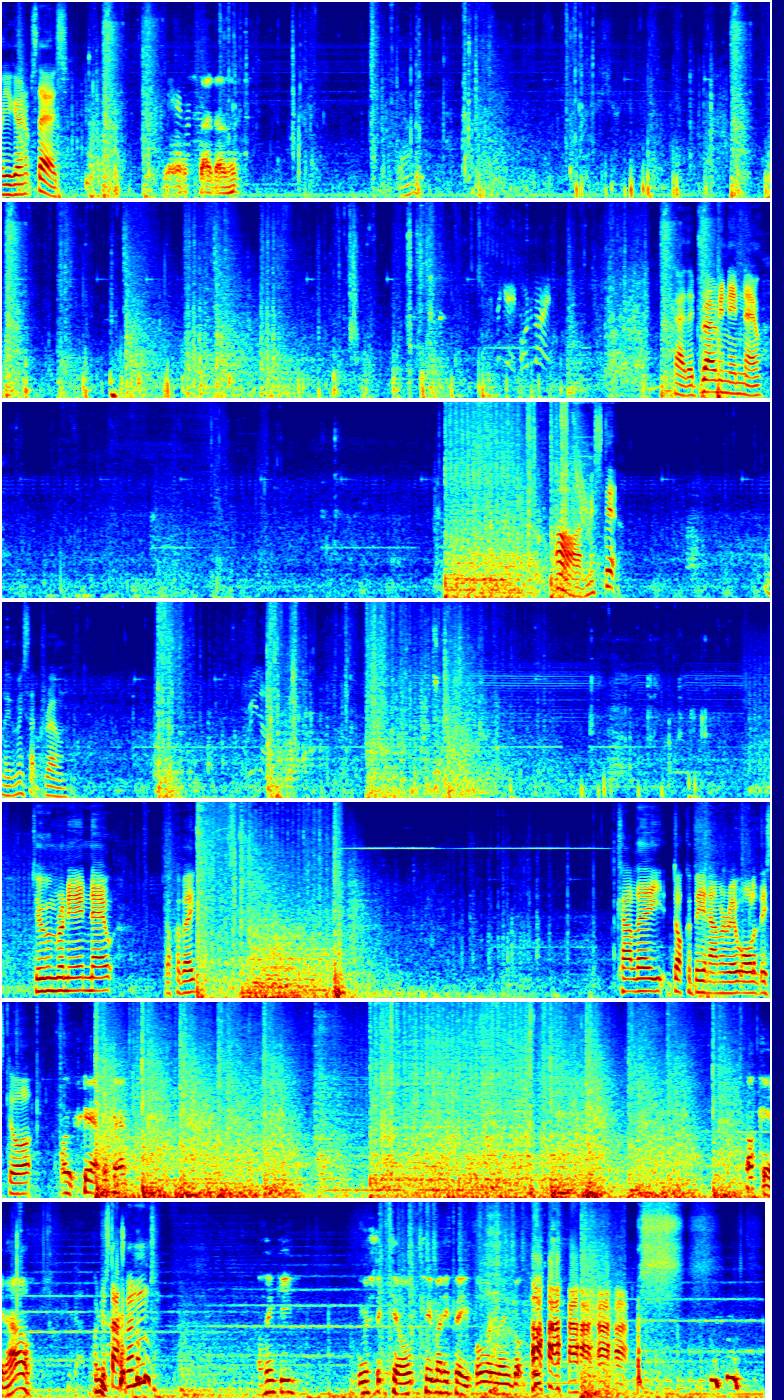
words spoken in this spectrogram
Where are you going upstairs? Oh, stay down there. Down. Okay, they're droning in now. Oh, I missed it. I can't believe I missed that drone. Two of them running in now. Dokkaebi. Kali, Dokkaebi and Amaru all at this door. Oh shit, okay. Fucking hell. What just happened? I think he must have killed too many people and then got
